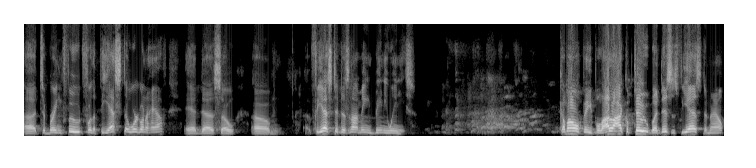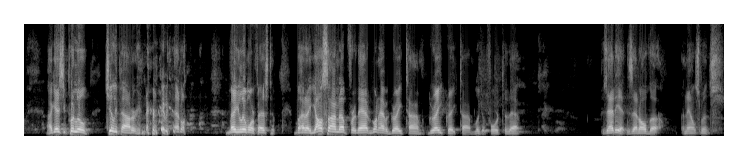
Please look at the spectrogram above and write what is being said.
uh, to bring food for the fiesta we're going to have, and so um, fiesta does not mean beanie weenies. Come on, people. I like them too, but this is fiesta now. I guess you put a little chili powder in there. Maybe that'll make it a little more festive. But uh, y'all sign up for that. We're going to have a great time. Great, great time. Looking forward to that. Is that it? Is that all the announcements?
